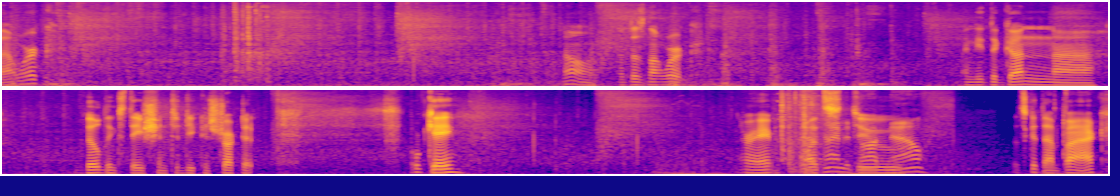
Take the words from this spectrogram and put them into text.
That work? No, that does not work. I need the gun uh, building station to deconstruct it. Okay. Alright, let's Time to do... talk now. Let's get that back.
